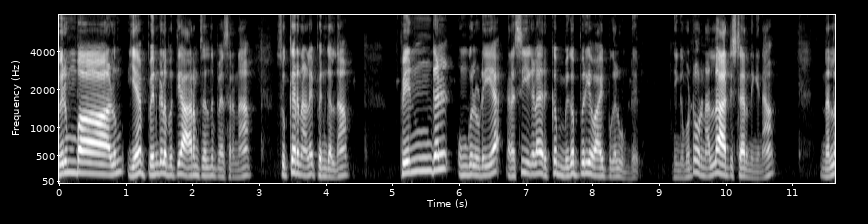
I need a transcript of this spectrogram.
பெரும்பாலும் ஏன் பெண்களை பற்றி ஆரம்பிச்சதுலேருந்து பேசுகிறேன்னா சுக்கரனாலே பெண்கள் தான். பெண்கள் உங்களுடைய ரசிகளாக இருக்க மிகப்பெரிய வாய்ப்புகள் உண்டு. நீங்கள் மட்டும் ஒரு நல்ல ஆர்டிஸ்ட்டாக இருந்தீங்கன்னா நல்ல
